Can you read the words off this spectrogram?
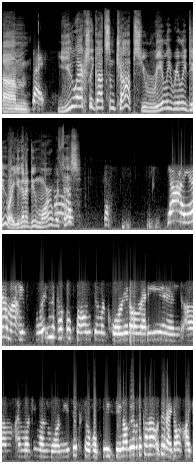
Um, Right. you actually got some chops. You really, really do. Are you going to do more with Oh. this? Yeah, I am. I've written a couple songs and recorded already, and um, I'm working on more music. So hopefully soon I'll be able to come out with it. I don't like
